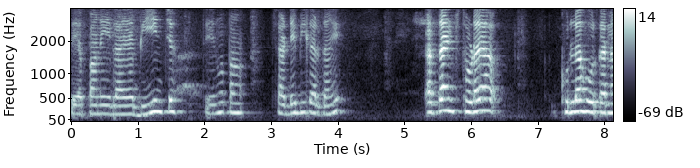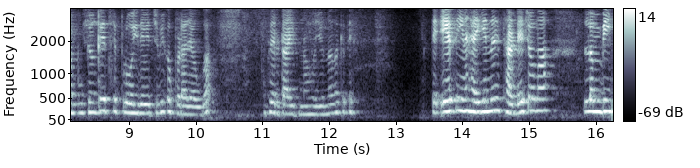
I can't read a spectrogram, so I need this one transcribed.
ਤੇ ਆਪਾਂ ਨੇ ਲਾਇਆ 20 ਇੰਚ ਤੇ ਇਹਨੂੰ ਆਪਾਂ 20.5 ਕਰ ਦਾਂਗੇ। ਅੱਧਾ ਇੰਚ ਥੋੜਾ ਜਿਹਾ ਖੁੱਲਾ ਹੋਰ ਕਰਨਾ ਪਊ ਕਿਉਂਕਿ ਇੱਥੇ ਪਲੋਈ ਦੇ ਵਿੱਚ ਵੀ ਕੱਪੜਾ ਜਾਊਗਾ। ਫਿਰ ਟਾਈਟ ਨਾ ਹੋ ਜੇ ਉਹਨਾਂ ਦਾ ਕਿਤੇ। ਤੇ ਇਹ ਸੀਨ ਹੈਗੀ ਇਹਨਾਂ ਦੀ 14.5 ਲੰਬੀ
